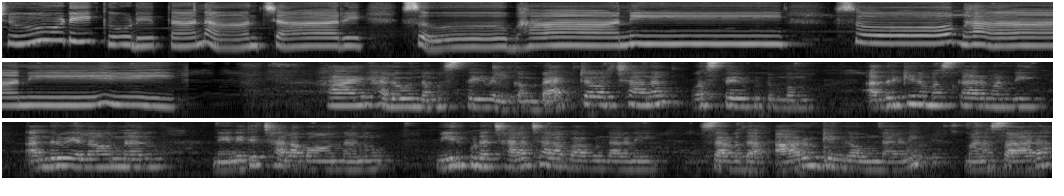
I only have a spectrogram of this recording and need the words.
చూడి కుడితనాంచారి శోభాని శోభాని. హాయ్ హలో నమస్తే welcome back to our channel వస్తే కుటుంబం. అందరికీ నమస్కారం అండి అందరూ ఎలా ఉన్నారు? నేనైతే చాలా బాగున్నాను. మీరు కూడా చాలా చాలా బాగుండాలని సర్వదా ఆరోగ్యంగా ఉండాలని మనసారా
